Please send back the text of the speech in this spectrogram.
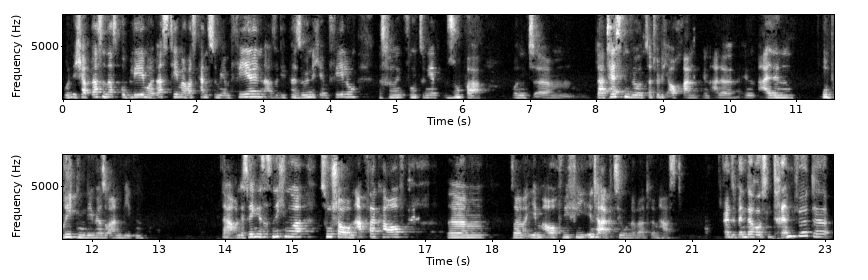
Und ich habe das und das Problem oder das Thema, was kannst du mir empfehlen? Also die persönliche Empfehlung, das fun funktioniert super. Und ähm, da testen wir uns natürlich auch ran in alle, in allen Rubriken, die wir so anbieten. Ja, und deswegen ist es nicht nur Zuschauer und Abverkauf, ähm, sondern eben auch, wie viel Interaktion du da drin hast. Also wenn daraus ein Trend wird, da,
